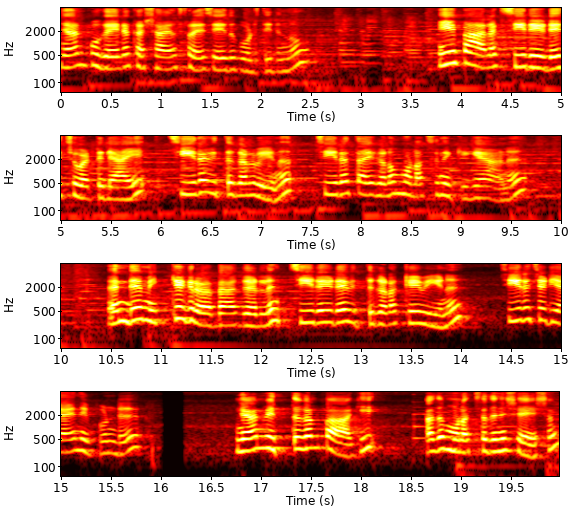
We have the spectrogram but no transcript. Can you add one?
ഞാൻ പുകയില കഷായം സ്പ്രേ ചെയ്ത് കൊടുത്തിരുന്നു. ഈ പാലക് ചുവട്ടിലായി ചീര വിത്തുകൾ വീണ് ചീര തൈകളും മുളച്ച് നിൽക്കുകയാണ്. എന്റെ മിക്ക ഗ്രോ ബാഗുകളിലും ചീരയുടെ വിത്തുകളൊക്കെ വീണ് ചീരച്ചെടിയായി നിൽപ്പുണ്ട്. ഞാൻ വിത്തുകൾ പാകി അത് മുളച്ചതിന് ശേഷം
